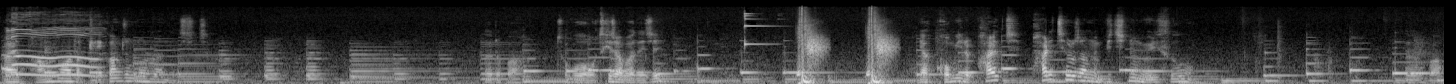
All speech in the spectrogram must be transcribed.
아이 방송하다 개 깜짝 놀랐네 진짜. 기다려봐. 저거 어떻게 잡아야 되지? 야 거미를 파리채, 파리채로 잡는 미친놈이 어딨어? 기다려봐.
